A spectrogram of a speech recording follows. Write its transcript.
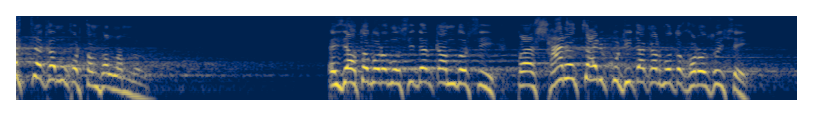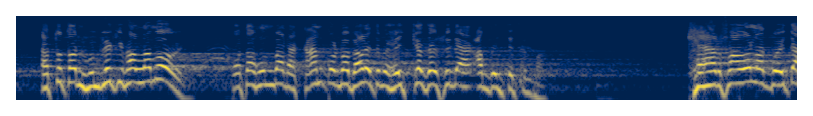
একটা কামও করতাম, পারলাম না। এই যে এত বড় মসজিদের কাম ধরছি, প্রায় সাড়ে চার কোটি টাকার মতো খরচ হয়েছে এত তান শুনলে কি পারলাম ওই? কথা শুনবা না, কাম করবা বেড়ে তুমি হেইকা যাই শুনে আগাইতে থাকবা। খেয়ার ফাও লাগবো, এটা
